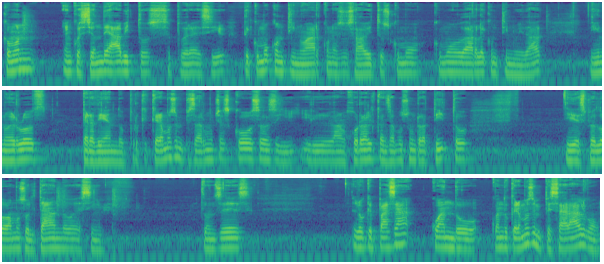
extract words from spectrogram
cómo en cuestión de hábitos, se podría decir, de cómo continuar con esos hábitos, cómo, cómo darle continuidad y no irlos perdiendo, porque queremos empezar muchas cosas y, a lo mejor alcanzamos un ratito y después lo vamos soltando, así. Entonces, lo que pasa cuando, cuando queremos empezar algo,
